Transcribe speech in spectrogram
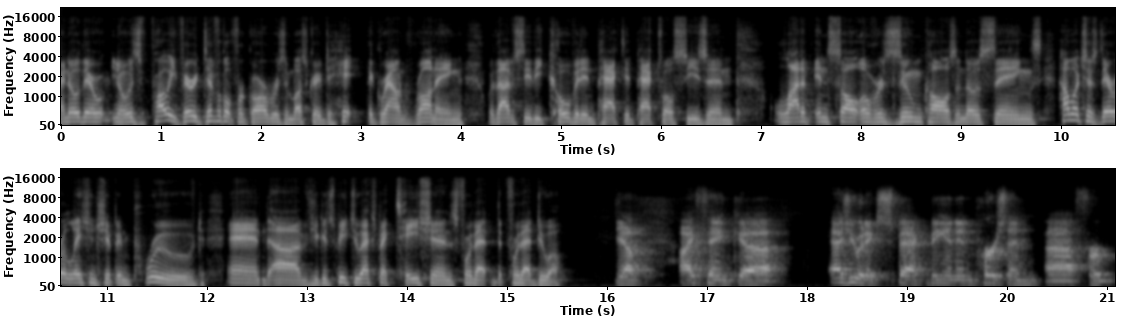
I know there, you know, it's probably very difficult for Garbers and Musgrave to hit the ground running with obviously the COVID impacted Pac 12 season a lot of insult over Zoom calls and those things. How much has their relationship improved? And uh, if you could speak to expectations for that for that duo. Yep, I think uh, as you would expect, being in person uh, for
